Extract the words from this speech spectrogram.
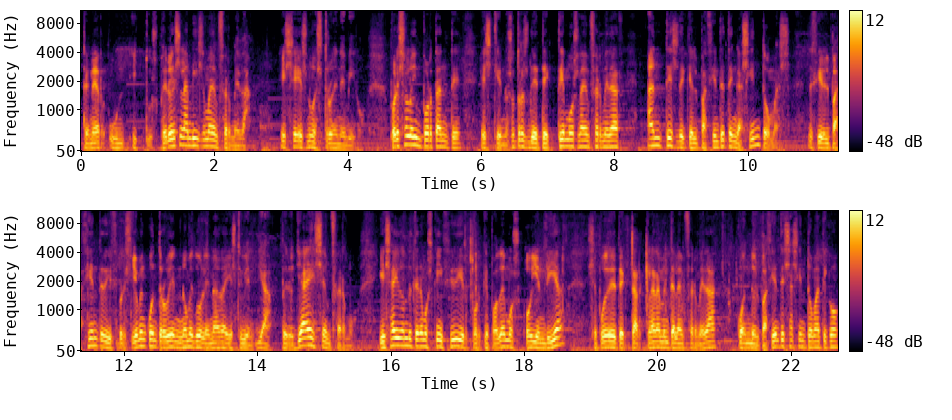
tener un ictus. Pero es la misma enfermedad. Ese es nuestro enemigo. Por eso lo importante es que nosotros detectemos la enfermedad antes de que el paciente tenga síntomas. Es decir, el paciente dice, pero si yo me encuentro bien, no me duele nada y estoy bien. Ya, pero ya es enfermo. Y es ahí donde tenemos que incidir porque podemos, hoy en día, se puede detectar claramente la enfermedad cuando el paciente es asintomático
